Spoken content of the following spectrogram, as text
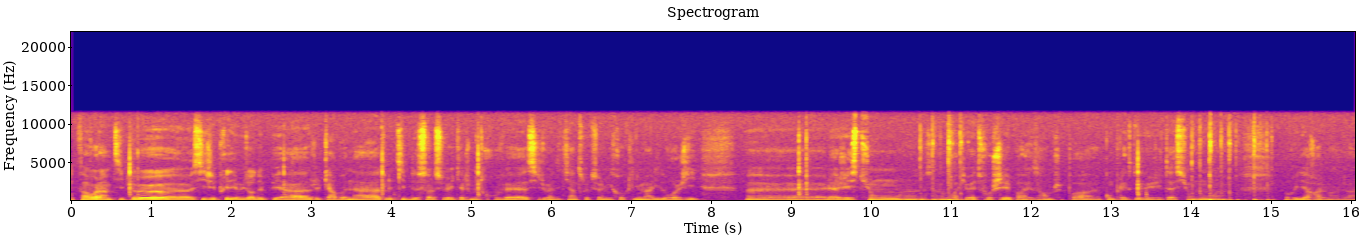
Enfin voilà un petit peu, si j'ai pris des mesures de pH, de carbonate, le type de sol sur lequel je me trouvais, si je veux indiquer un truc sur le microclimat, l'hydrologie, la gestion, c'est un endroit qui va être fauché par exemple, je sais pas, complexe de végétation, rudéral, voilà,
